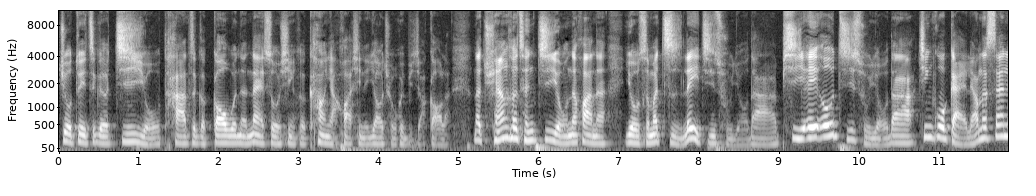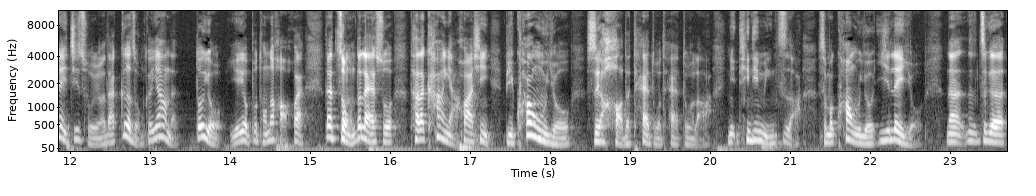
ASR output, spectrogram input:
就对这个机油它这个高温的耐受性和抗氧化性的要求会比较高了。那全合成机油的话呢，有什么脂类基础油的、PAO 基础油的、经过改良的三类基础油的，各种各样的。都有，也有不同的好坏，但总的来说，它的抗氧化性比矿物油是要好的太多太多了啊！你听听名字啊，什么矿物油一类油，那这个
